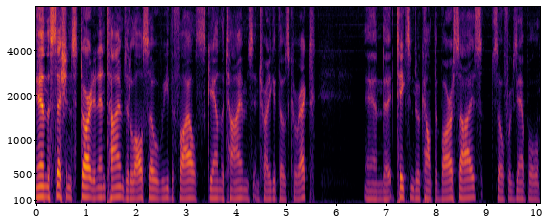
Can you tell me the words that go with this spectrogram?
And the session start and end times, it'll also read the file, scan the times, and try to get those correct and uh, it takes into account the bar size. So for example,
